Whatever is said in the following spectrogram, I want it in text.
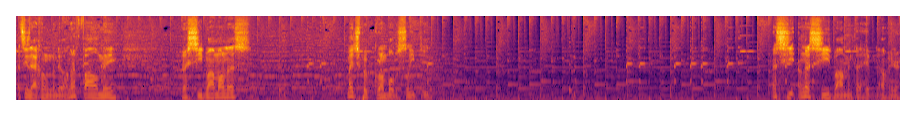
That's exactly what I'm going to do. I'm going to follow me. Do I seed bomb on this? I might just put Granbull to sleep, dude. I'm gonna seed bomb into Hypno here.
